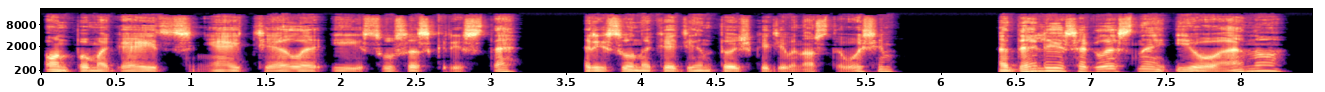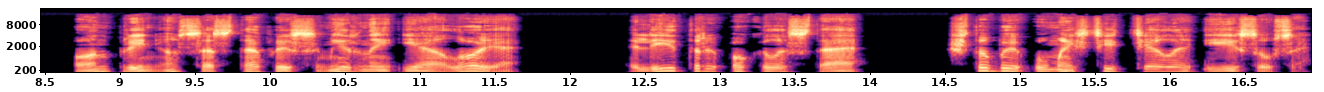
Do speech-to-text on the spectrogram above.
Он помогает снять тело Иисуса с креста, рисунок 1.98. Далее, согласно Иоанну, он принес состав из смирны и алоэ, литр около ста, чтобы умастить тело Иисуса.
